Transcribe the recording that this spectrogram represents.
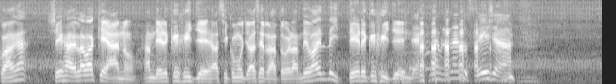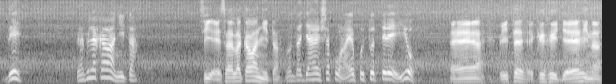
Cuaga, sheja el vaqueano, andere quejille, así como yo hace rato, ¿verdad? De baile y tere quejille. Ya. De, déjame la cabañita. Sí, esa es la cabañita. ¿Dónde ya esa pona? Yo puesto este yo. Eh, viste, es quejille y nada.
